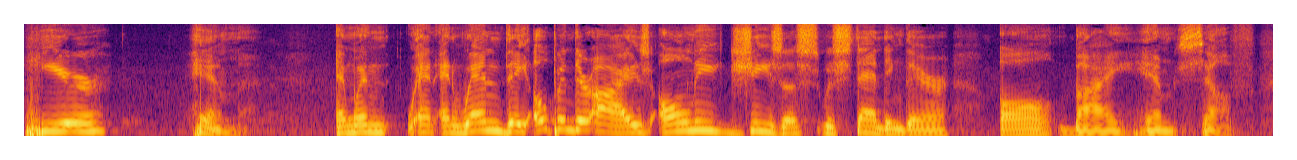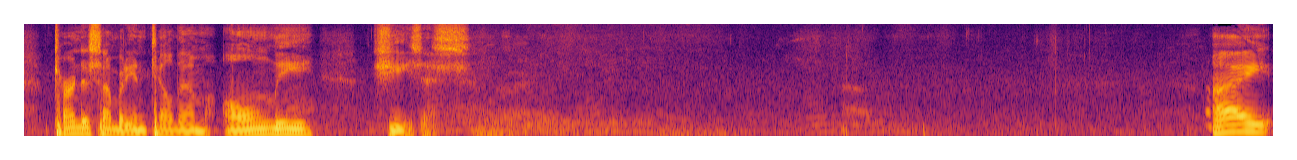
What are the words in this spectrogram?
hear him. And when, and, and when they opened their eyes, only Jesus was standing there all by himself. Turn to somebody and tell them, only Jesus. I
